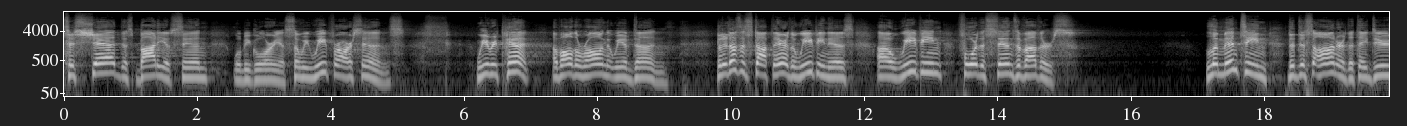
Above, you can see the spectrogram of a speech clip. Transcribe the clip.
To shed this body of sin will be glorious. So we weep for our sins. We repent of all the wrong that we have done. But it doesn't stop there. The weeping is uh, weeping for the sins of others, lamenting the dishonor that they do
